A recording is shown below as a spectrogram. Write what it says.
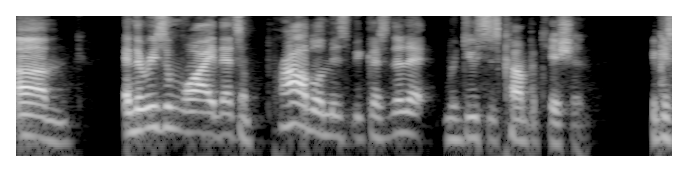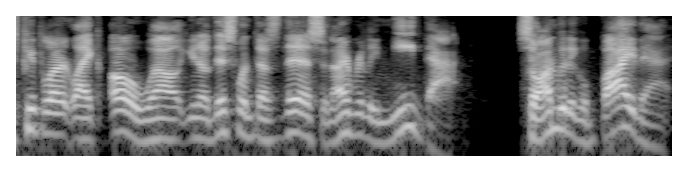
Um, and the reason why that's a problem is because then it reduces competition. Because people aren't like, oh well, you know, this one does this, and I really need that, so I'm going to go buy that.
